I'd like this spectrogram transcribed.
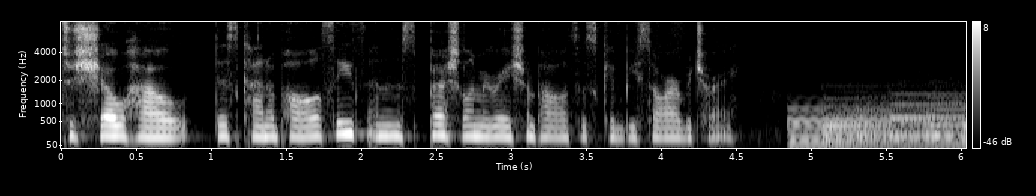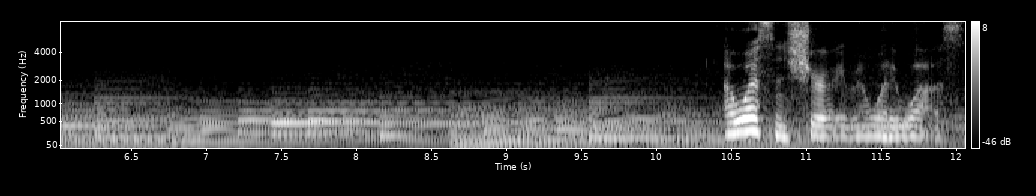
to show how this kind of policies and special immigration policies could be so arbitrary. I wasn't sure even what it was.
